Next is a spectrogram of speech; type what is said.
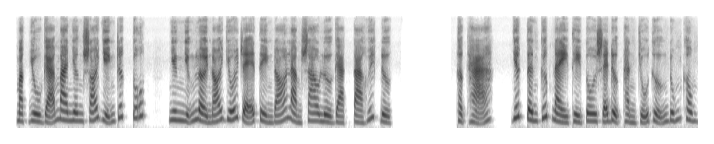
Mặc dù gã ma nhân sói diễn rất tốt, nhưng những lời nói dối rẻ tiền đó làm sao lừa gạt tà huyết được. Thật hả, giết tên cướp này thì tôi sẽ được thành chủ thưởng đúng không?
